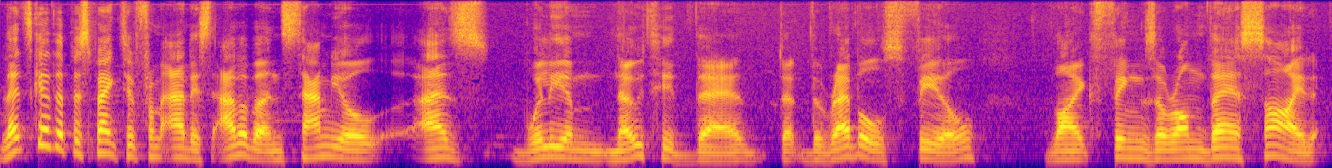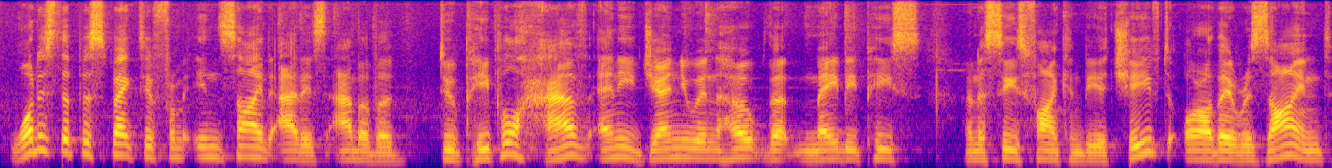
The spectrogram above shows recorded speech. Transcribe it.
Let's get the perspective from Addis Ababa and Samuel, as William noted there, that the rebels feel like things are on their side. What is the perspective from inside Addis Ababa? Do people have any genuine hope that maybe peace and a ceasefire can be achieved, or are they resigned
